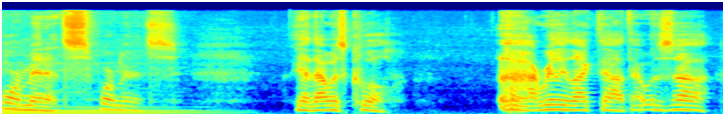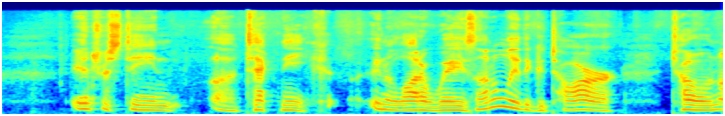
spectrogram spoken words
Minutes. Four minutes. Yeah, that was cool. I really like that. That was uh, interesting uh, technique in a lot of ways. Not only the guitar tone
